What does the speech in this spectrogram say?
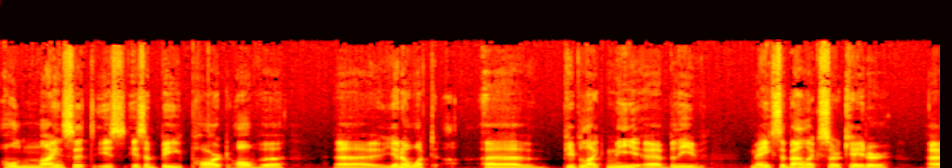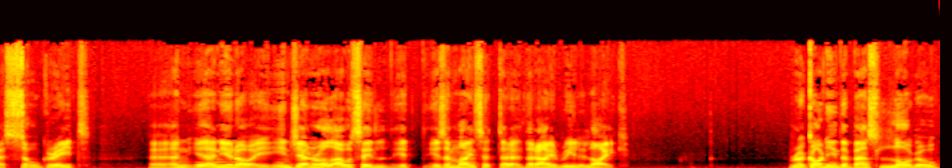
whole mindset is is a big part of you know what people like me believe makes a band like Sarcator uh, so great. Uh, and and you know, in general, I would say it is a mindset that that I really like. Regarding the band's logo,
